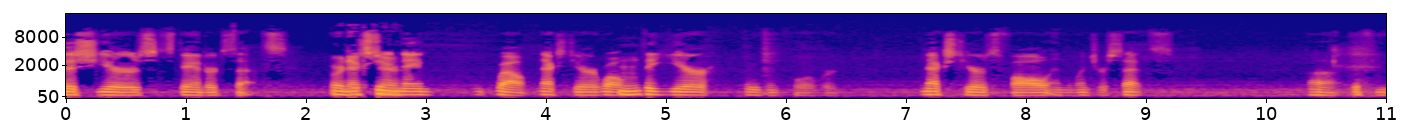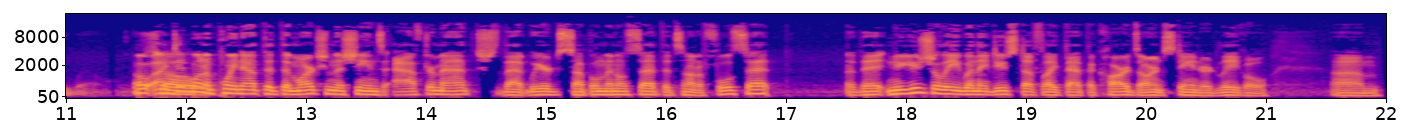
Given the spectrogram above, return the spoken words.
this year's standard sets. Or next year. Name, well, next year. Well, Mhm. the year moving forward. Next year's fall and winter sets, uh, if you will. Oh, I did want to point out that the March of Machines Aftermath, that weird supplemental set that's not a full set, they usually when they do stuff like that, the cards aren't standard legal, um,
